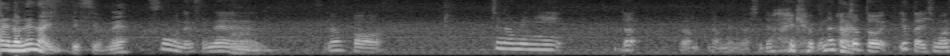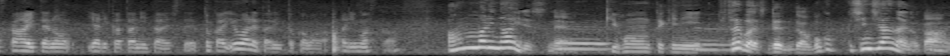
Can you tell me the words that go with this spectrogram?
えられないですよね、そうですね、なんかちなみにだだダメ出しじゃないけどなんかちょっと言ったりしますか、相手のやり方に対して。とか言われたりとかはありますか？あんまりないですね。基本的へにー。例えばです。でだから僕信じられないのが、はい。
